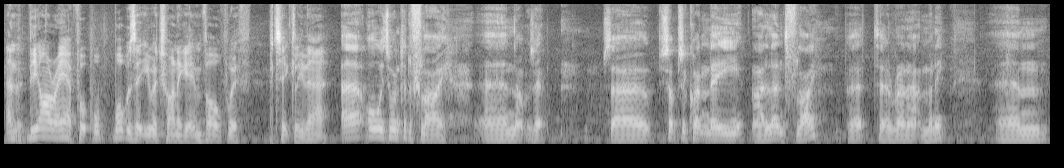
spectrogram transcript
And the RAF, what, was it you were trying to get involved with, particularly there? Uh, always wanted to fly, and that was it. So subsequently, I learned to fly, but uh, ran out of money. Um,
